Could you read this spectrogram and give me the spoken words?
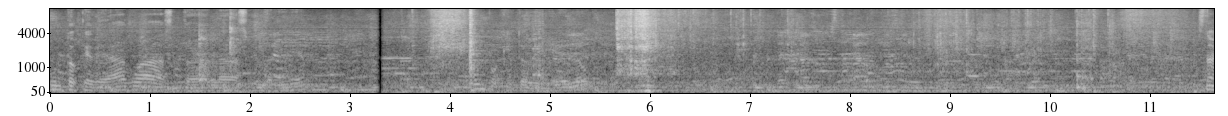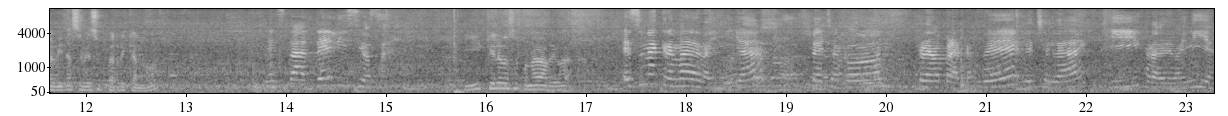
Un toque de agua hasta la segunda línea. Poquito de hielo. Esta bebida se ve súper rica, ¿no? Está deliciosa. ¿Y qué le vas a poner arriba? Es una crema de vainilla, hecha con crema para café, leche light y jarabe de vainilla.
